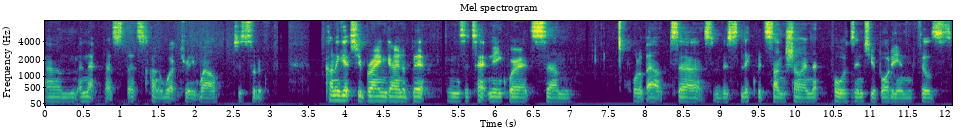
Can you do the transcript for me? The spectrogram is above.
um, and that that's that's kind of worked really well. Just sort of kind of gets your brain going a bit. And there's a technique where it's um, all about uh, sort of this liquid sunshine that pours into your body and fills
